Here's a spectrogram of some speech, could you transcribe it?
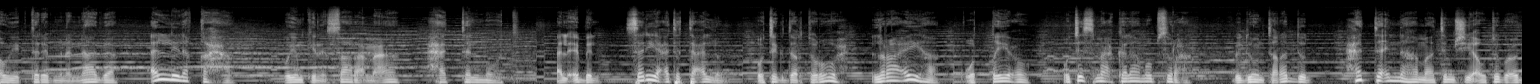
أو يقترب من الناقة اللي لقحها ويمكن يتصارع معاه حتى الموت. الإبل سريعة التعلم وتقدر تروح لراعيها وتطيعه وتسمع كلامه بسرعة بدون تردد حتى إنها ما تمشي أو تقعد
